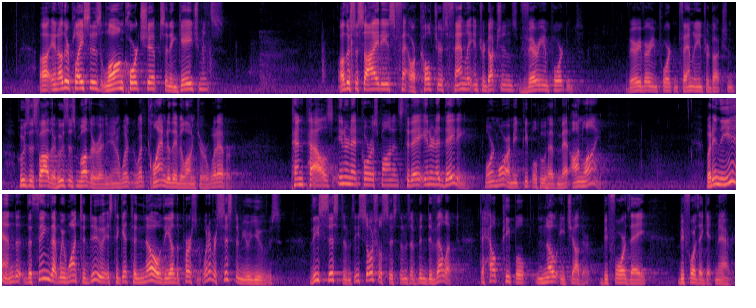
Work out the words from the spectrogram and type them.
Uh, in other places, long courtships and engagements. Other societies or cultures, family introductions, very important. Very, very important, family introduction who's his father, who's his mother, and you know, what, what clan do they belong to or whatever. Pen pals, internet correspondence, today internet dating. More and more I meet people who have met online. But in the end, the thing that we want to do is to get to know the other person. Whatever system you use, these systems, these social systems have been developed to help people know each other before they, before they get married.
